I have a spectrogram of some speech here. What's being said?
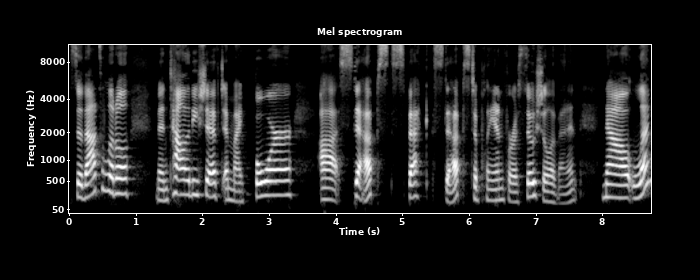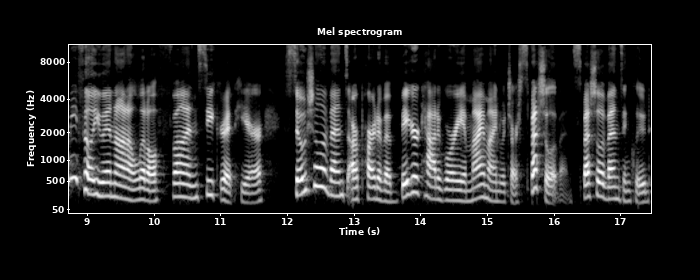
So that's a little mentality shift and my four uh, steps, spec steps to plan for a social event. Now, let me fill you in on a little fun secret here. Social events are part of a bigger category in my mind, which are special events. Special events include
